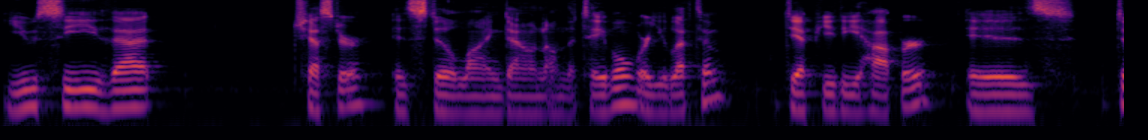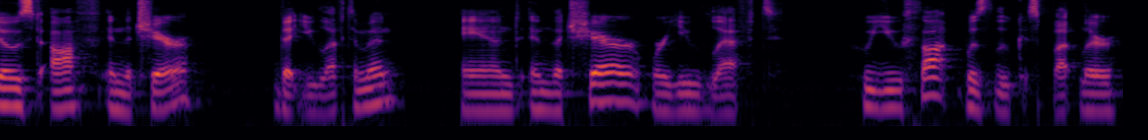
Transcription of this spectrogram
you see that Chester is still lying down on the table where you left him. Deputy Hopper is dozed off in the chair that you left him in. And in the chair where you left who you thought was Lucas Butler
